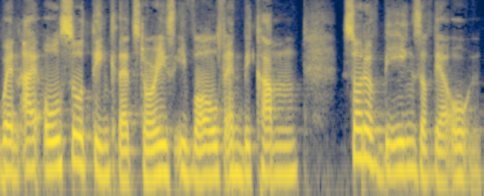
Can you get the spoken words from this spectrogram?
when I also think that stories evolve and become sort of beings of their own.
